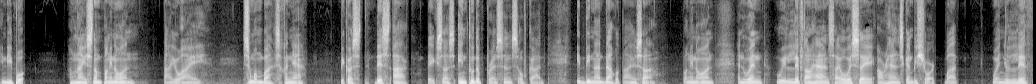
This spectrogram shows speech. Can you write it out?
Hindi po. Ang nais ng Panginoon tayo ay sumamba sa Kanya. Because this act takes us into the presence of God. Idinadako tayo sa Panginoon. And when we lift our hands, I always say our hands can be short, but when you lift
